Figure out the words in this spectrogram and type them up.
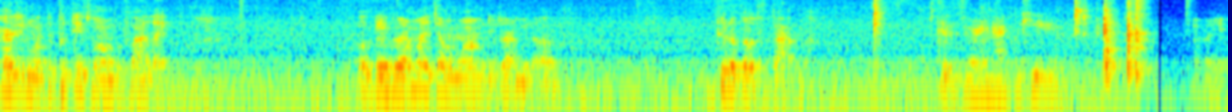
I just want to put this on before I like Oh baby, I might tell my mama to drop me off to the bus stop because it's very nice and cute. All right,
